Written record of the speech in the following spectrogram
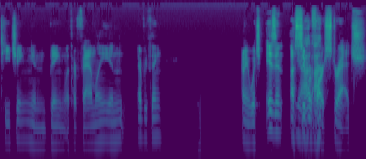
teaching and being with her family and everything. I mean, which isn't a Yeah, super I- far stretch.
